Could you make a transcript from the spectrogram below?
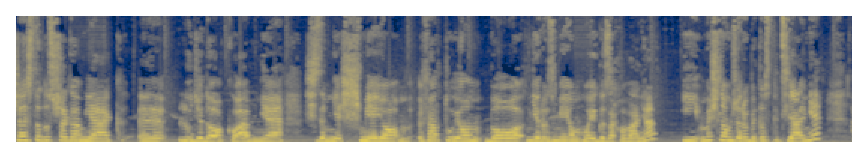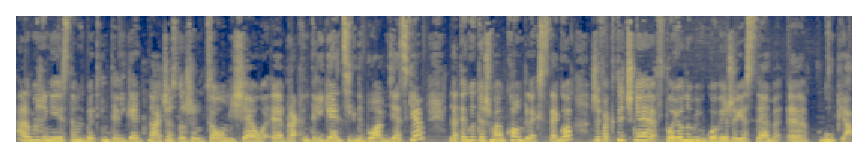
Często dostrzegam, jak y, ludzie dookoła mnie się ze mnie śmieją, żartują, bo nie rozumieją mojego zachowania i myślą, że robię to specjalnie, albo że nie jestem zbyt inteligentna. Często rzucało mi się y, brak inteligencji, gdy byłam dzieckiem, dlatego też mam kompleks tego, że faktycznie wpojono mi w głowie, że jestem y, głupia.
